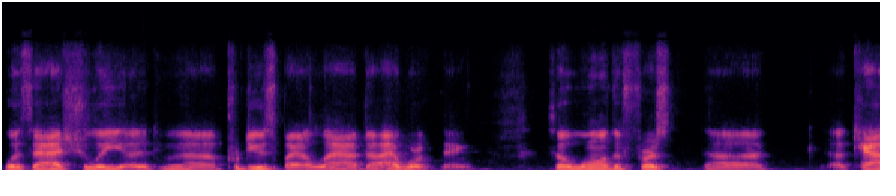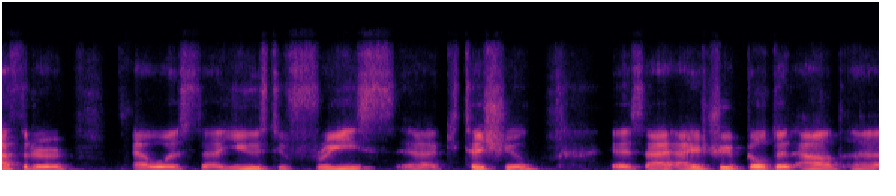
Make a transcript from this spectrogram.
was actually uh, uh, produced by a lab that I worked in. So one of the first uh, catheter that was uh, used to freeze uh, tissue is I, I, actually built it out uh,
